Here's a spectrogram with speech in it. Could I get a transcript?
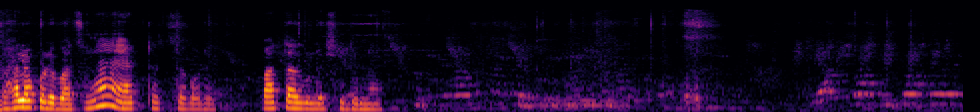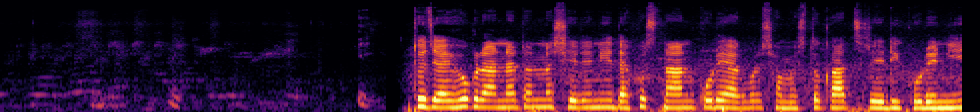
ভালো করে বাছে হ্যাঁ একটা একটা করে। পাতাগুলো শুধু না। তো যাই হোক রান্না টান্না সেরে নিয়ে দেখো, স্নান করে একবার সমস্ত কাজ রেডি করে নিয়ে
